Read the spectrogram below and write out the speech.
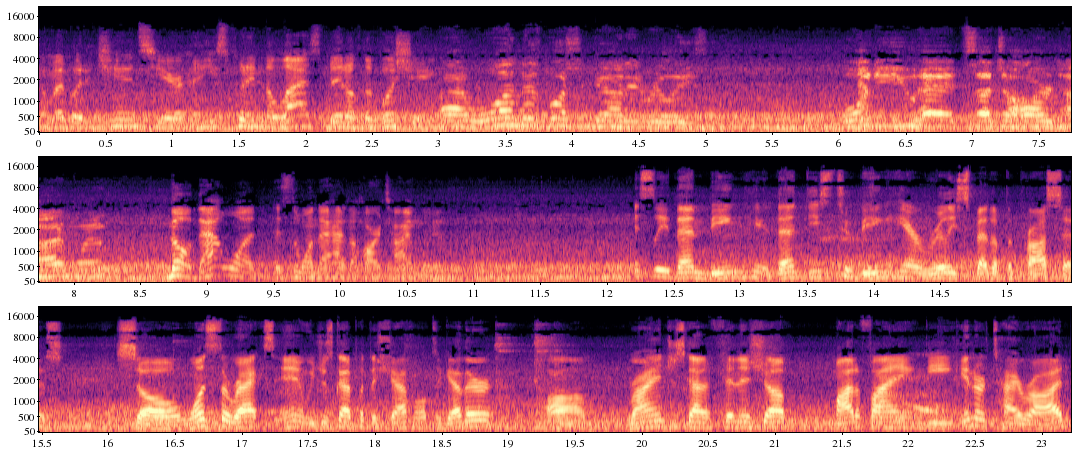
Got my buddy Chance here, and he's putting the last bit of the bushing. Alright, well one this bushing got in real easy. The one that you had such a hard time with. No, that one is the one that I had a hard time with. Obviously, them being here, then these two being here really sped up the process. So once the rack's in, we just gotta put the shaft all together. Um, Ryan just gotta finish up modifying the inner tie rod.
